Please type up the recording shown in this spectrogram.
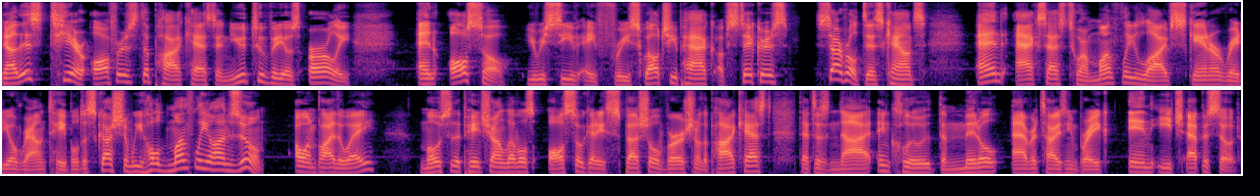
Now, this tier offers the podcast and YouTube videos early, and also you receive a free Squelchy pack of stickers, several discounts, and access to our monthly live scanner radio roundtable discussion we hold monthly on Zoom. Oh, and by the way, most of the Patreon levels also get a special version of the podcast that does not include the middle advertising break in each episode.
